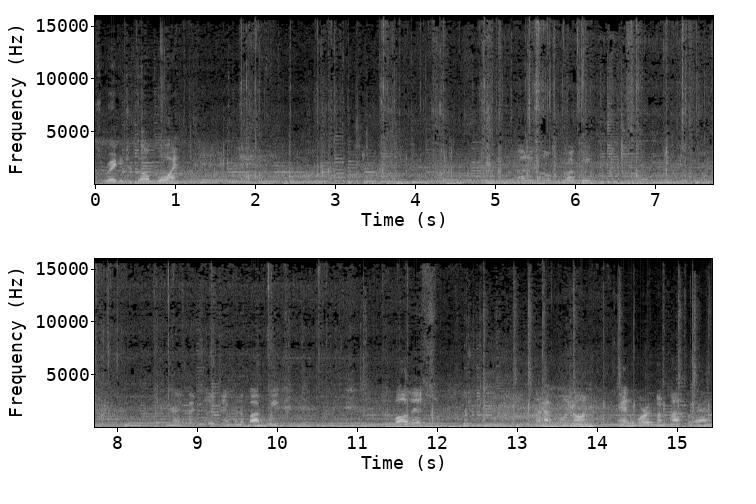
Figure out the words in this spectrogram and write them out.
It's ready to go, boy. Well, you know, Rocky. I'm back to the gym in about a week. With all this I have going on and work on top of that.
